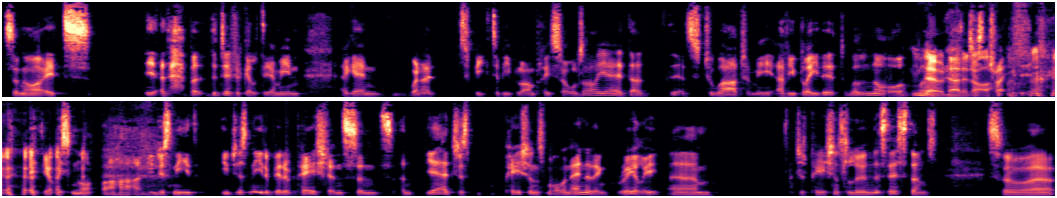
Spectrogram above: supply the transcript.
so no, it's yeah, but the difficulty. I mean, again, when I speak to people on play Souls, oh yeah, that it's too hard for me. Have you played it? Well, no, Well, No, not at all. It, it- you know, it's not that hard. You just need you just need a bit of patience and and yeah, just patience more than anything, really. Um, just patience to learn the systems. So uh,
